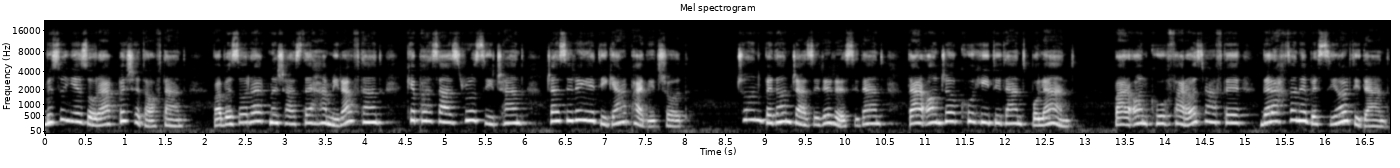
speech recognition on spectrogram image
به سوی زورق بشتافتند و به زورق نشسته همی رفتند که پس از روزی چند جزیره دیگر پدید شد. چون بدان جزیره رسیدند در آنجا کوهی دیدند بلند. بر آن کوه فراز رفته درختان بسیار دیدند.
